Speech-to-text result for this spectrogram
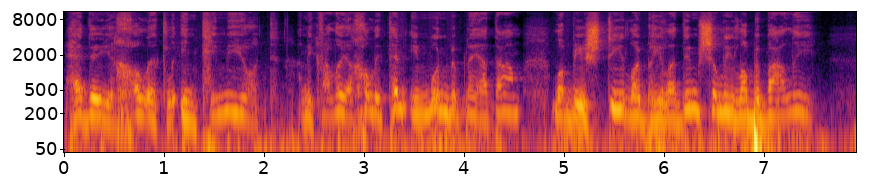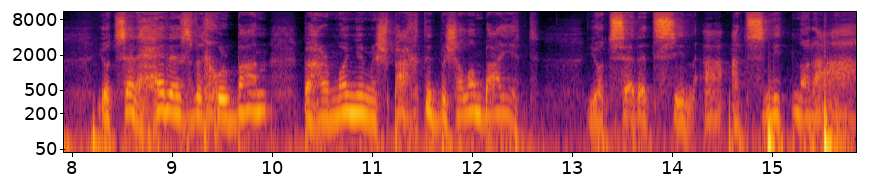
היעדר יכולת לאינטימיות. אני כבר לא יכול ליתן אמון בבני אדם, לא באשתי, לא בילדים שלי, לא בבעלי. יוצר הרס וחורבן בהרמוניה משפחתית בשלום בית. יוצרת שנאה עצמית נוראה.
